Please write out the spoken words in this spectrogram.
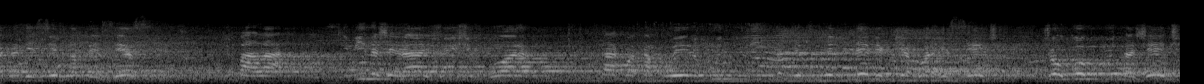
agradecer pela presença e falar que Minas Gerais, Juiz de Fora, está com a capoeira muito linda, ele, ele teve aqui agora recente, jogou com muita gente,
